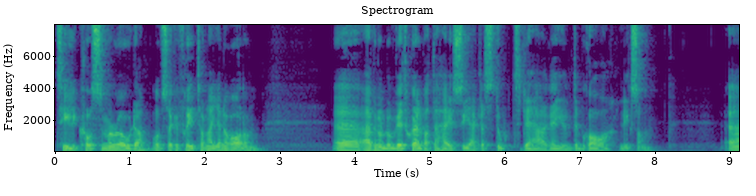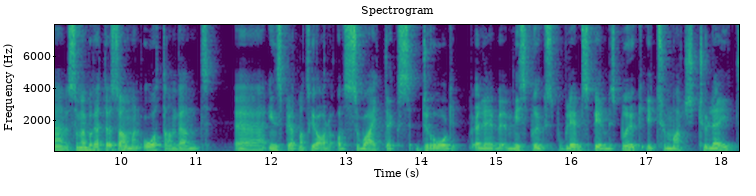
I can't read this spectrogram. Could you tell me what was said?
till Cosmoroda och försöker frita den här generalen. Ehm, även om de vet själva att det här är så jäkla stort. Det här är ju inte bra liksom. Ehm, som jag berättade så har man återanvänt eh, inspelat material av Switex drog eller missbruksproblem, spelmissbruk i Too Much Too Late.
